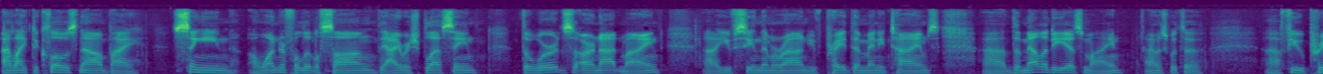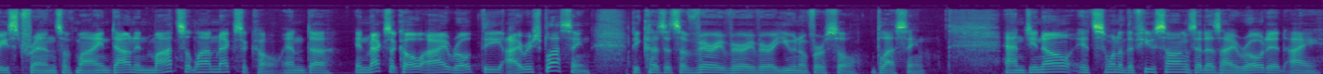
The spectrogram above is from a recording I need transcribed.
I'd like to close now by singing a wonderful little song, The Irish Blessing. The words are not mine. Uh, you've seen them around, you've prayed them many times. Uh, the melody is mine. I was with a, a, few priest friends of mine down in Mazatlan, Mexico. And uh, in Mexico, I wrote the Irish Blessing because it's a very, very, very universal blessing. And you know, it's one of the few songs that as I wrote it, I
